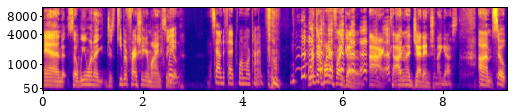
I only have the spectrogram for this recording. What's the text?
And so we want to just keep it fresh in your mind. So you Sound effect one more time. Where'd that butterfly go? ah, on a jet engine, I guess. Um, so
